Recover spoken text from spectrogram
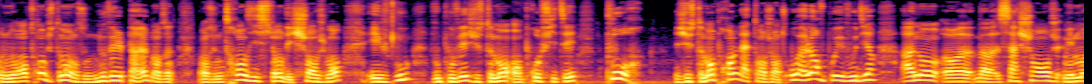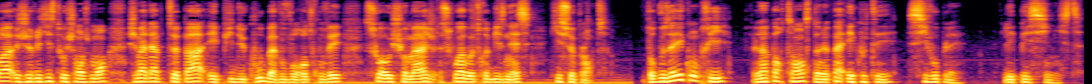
nous rentrons justement dans une nouvelle période, dans, une transition, des changements. Et vous, vous pouvez justement en profiter pour justement prendre la tangente. Ou alors vous pouvez vous dire ah non euh, bah, ça change mais moi je résiste au changement, je m'adapte pas et puis du coup bah, vous vous retrouvez soit au chômage, soit votre business qui se plante. Donc vous avez compris l'importance de ne pas écouter, s'il vous plaît, les pessimistes.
